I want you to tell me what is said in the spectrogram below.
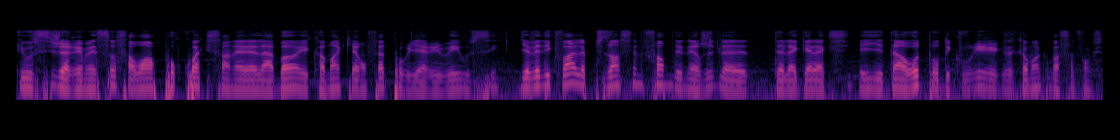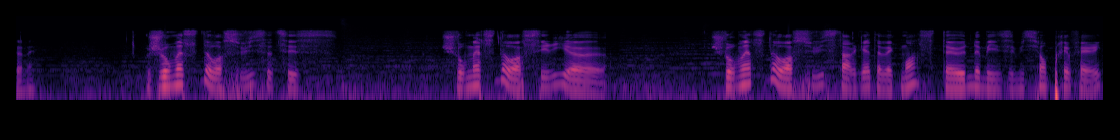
Et aussi, j'aurais aimé ça savoir pourquoi ils s'en allaient là-bas et comment ils ont fait pour y arriver aussi. Il avait découvert la plus ancienne forme d'énergie de la, galaxie et il était en route pour découvrir exactement comment ça fonctionnait. Je vous remercie d'avoir suivi cette série. Je vous remercie d'avoir série euh, je vous remercie d'avoir suivi Stargate avec moi. C'était une de mes émissions préférées.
